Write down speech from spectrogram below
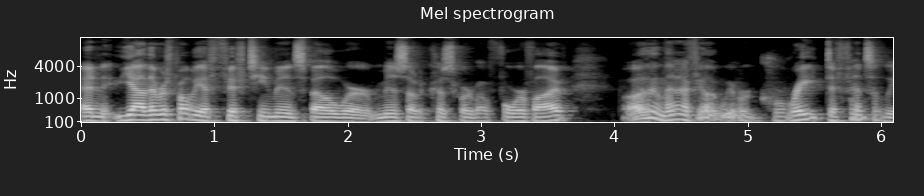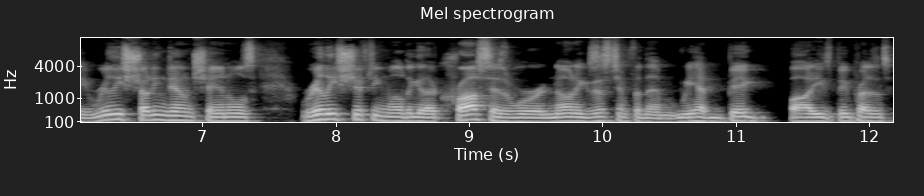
And yeah, there was probably a 15 minute spell where Minnesota could score about four or five, but other than that, I feel like we were great defensively, really shutting down channels, really shifting well together. Crosses were non-existent for them. We had big bodies, big presence,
